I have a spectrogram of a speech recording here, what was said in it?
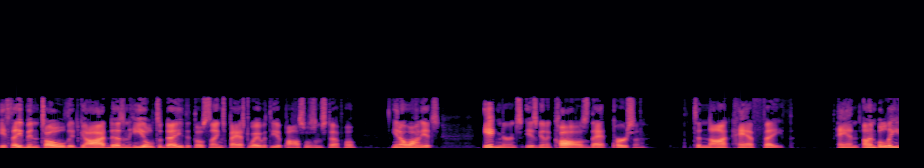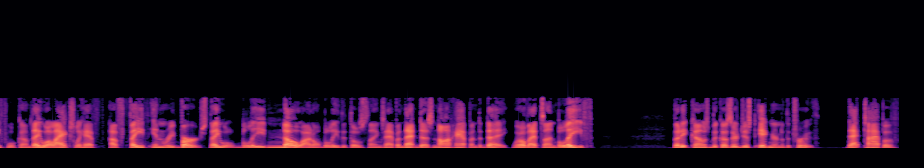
if they've been told that God doesn't heal today, that those things passed away with the apostles and stuff, well, you know what? It's ignorance is going to cause that person to not have faith. And unbelief will come. They will actually have a faith in reverse. They will believe, no, I don't believe that those things happen. That does not happen today. Well, that's unbelief but it comes because they're just ignorant of the truth. That type of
